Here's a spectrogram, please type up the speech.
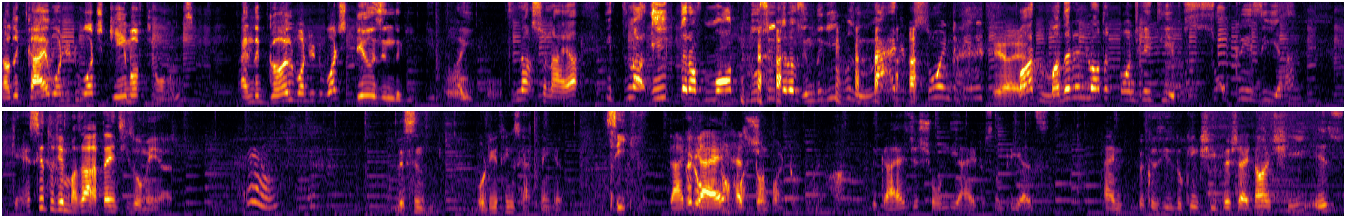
Now the guy wanted to watch Game of Thrones, and the girl wanted to watch Dear Zindagi. भाई इतना सुनाया इतना एक तरफ़ मौत दूसरी तरफ़ ज़िंदगी it was mad it was so entertaining Yeah, yeah. बात मदर इन लॉ तक पहुँच गई थी it was so crazy यार कैसे तुझे मज़ा आता है इन चीज़ों में यार Listen, what do you think's happening here? see that guy don't, has point, don't point, don't point. Huh. The guy has just shown the eye to somebody else, and because he's looking sheepish right now, and she is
